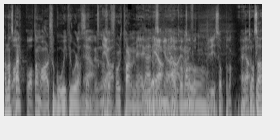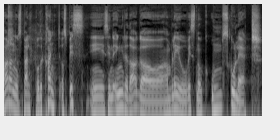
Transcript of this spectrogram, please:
han har spilt og at han var så god i fjor, da. Selv, Ja. så Ja. folk tar det med er ja. Ja, har fått da Ja, og så har han jo spilt både kant og spiss i sine yngre dager, og han ble jo visstnok omskolert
